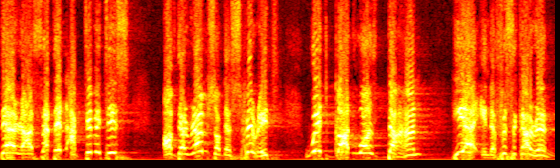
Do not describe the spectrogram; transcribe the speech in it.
There are certain activities of the realms of the spirit which God wants done here in the physical realm.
